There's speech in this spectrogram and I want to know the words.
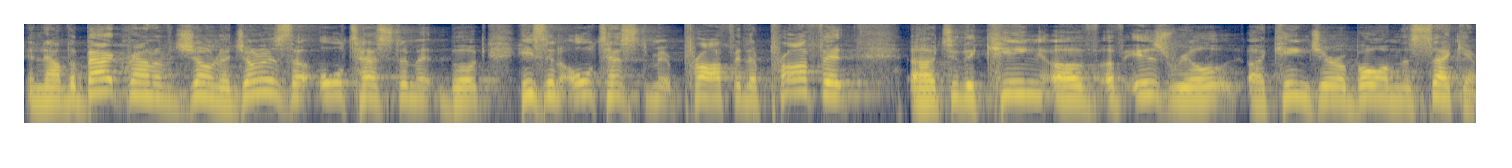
And now, the background of Jonah Jonah is the Old Testament book. He's an Old Testament prophet, the prophet uh, to the king of, of Israel, uh, King Jeroboam II.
